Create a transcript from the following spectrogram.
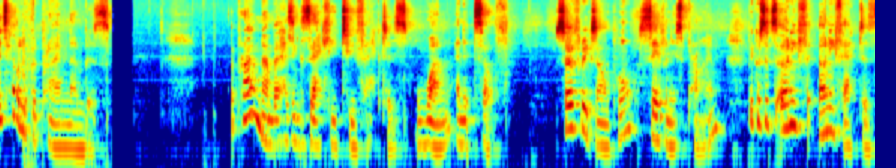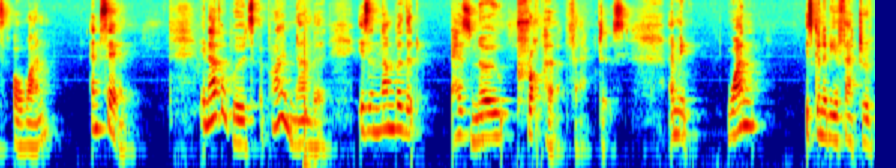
Let's have a look at prime numbers. A prime number has exactly two factors, 1 and itself. So for example, 7 is prime because its only, only factors are 1 and 7. In other words, a prime number is a number that has no proper factors. I mean, 1 is going to be a factor of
